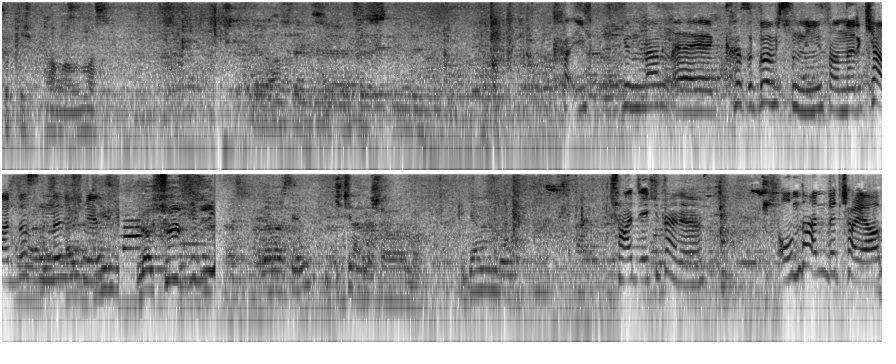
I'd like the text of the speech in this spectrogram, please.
Çok iyi. Tamam olmaz. Ka- ilk günden e, kazıklamışsın insanları. Kârdasın ne düşünüyorsun? Nasıl? Ne var senin? İki tane şavarma. Sadece iki tane mi? On tane de çay al.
